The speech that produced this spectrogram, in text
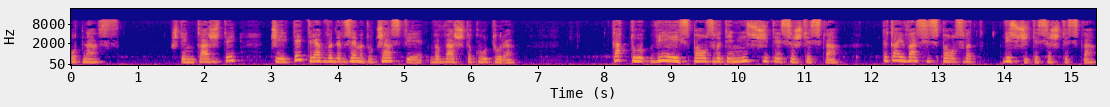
от нас? Ще им кажете, че и те трябва да вземат участие във вашата култура. Както вие използвате низшите същества, така и вас използват висшите същества.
